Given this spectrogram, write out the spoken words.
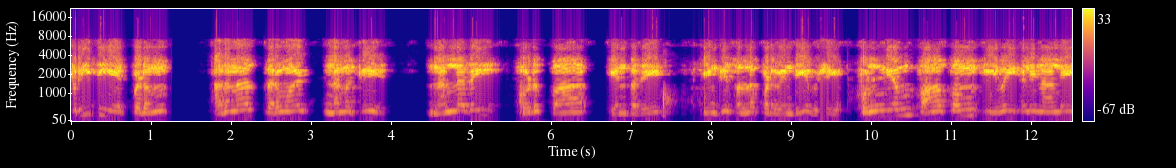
பிரீத்தி ஏற்படும். அதனால் பெருமாள் நமக்கு நல்லதை கொடுப்பார் என்பதே இங்கு சொல்லப்பட வேண்டிய விஷயம் புண்ணியம் பாபம் இவைகளினாலே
